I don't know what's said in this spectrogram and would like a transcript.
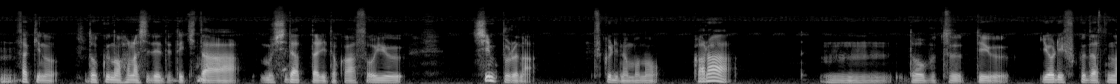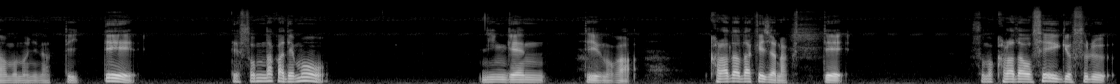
うん。さっきの毒の話で出てきた虫だったりとか、そういうシンプルな作りのものから、うーん、動物っていうより複雑なものになっていって、で、その中でも人間っていうのが体だけじゃなくって、その体を制御する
